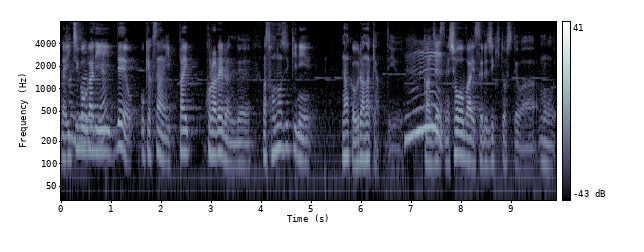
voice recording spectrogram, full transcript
い。でいちご狩りでお客さんいっぱい来られるんで、まあその時期になんか売らなきゃっていう感じですね。商売する時期としてはもう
